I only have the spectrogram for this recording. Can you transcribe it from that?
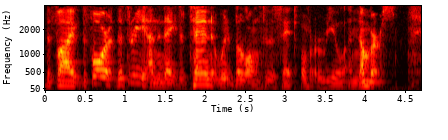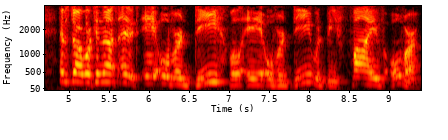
the 5, the 4, the 3, and the negative 10 would belong to the set of real numbers. If we start working that out, A over D, well, A over D would be 5 over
